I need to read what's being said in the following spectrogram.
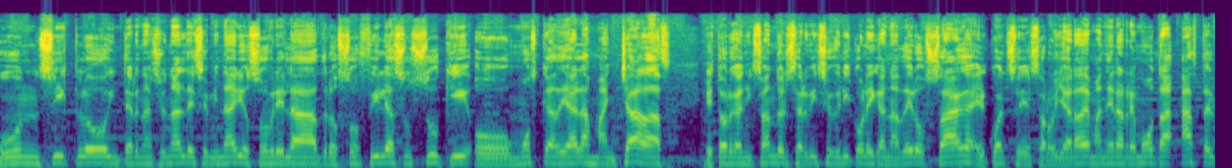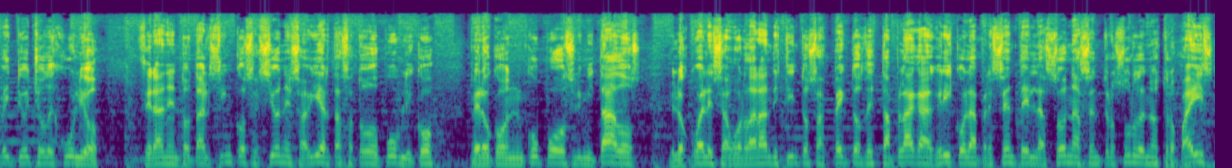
Un ciclo internacional de seminarios sobre la Drosophila Suzuki o mosca de alas manchadas está organizando el Servicio Agrícola y Ganadero SAG, el cual se desarrollará de manera remota hasta el 28 de julio. Serán en total cinco sesiones abiertas a todo público, pero con cupos limitados, en los cuales se abordarán distintos aspectos de esta plaga agrícola presente en la zona centro-sur de nuestro país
